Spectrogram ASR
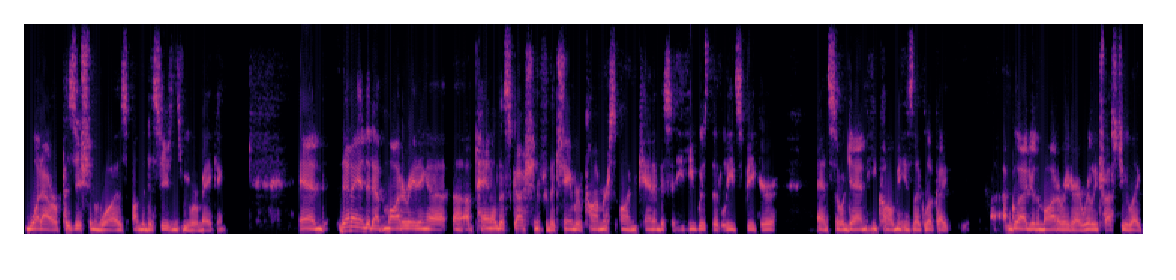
what our position was on the decisions we were making. And then I ended up moderating a, a panel discussion for the Chamber of Commerce on cannabis, and he was the lead speaker. And so again, he called me. He's like, "Look, I, I'm glad you're the moderator. I really trust you. Like,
